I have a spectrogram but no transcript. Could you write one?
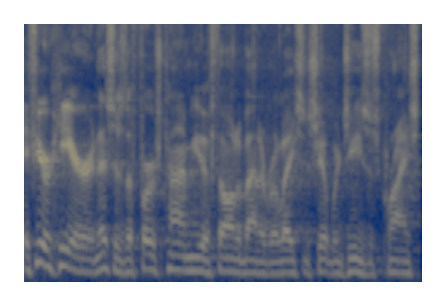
if you're here and this is the first time you have thought about a relationship with Jesus Christ,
